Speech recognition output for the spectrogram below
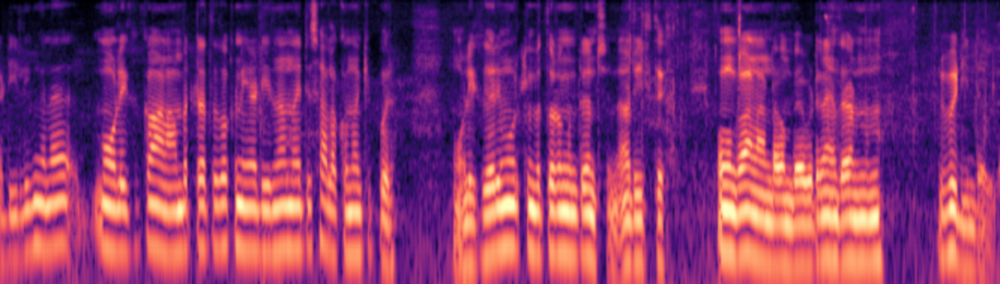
അടിയിൽ ഇങ്ങനെ മോളിലേക്ക് കാണാൻ പറ്റാത്തതൊക്കെ നീ അടിയിൽ നന്നായിട്ട് സ്ഥലമൊക്കെ നോക്കി പോരും. മോളിൽ കയറി മുറിക്കുമ്പോൾ തുടങ്ങും ടെൻഷൻ അടിയിലത്തെ ഒന്നും കാണാണ്ടാവുമ്പോൾ എവിടെ ഏതാണെന്നൊന്നും ഒരു പിടി ഉണ്ടാവില്ല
